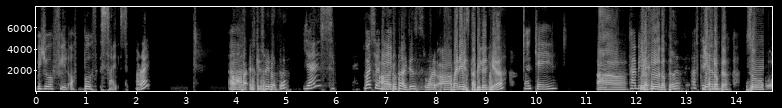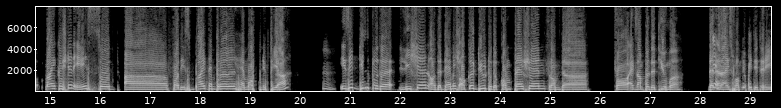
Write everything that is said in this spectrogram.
visual field of both sides. All right uh, uh excuse me doctor Yes. What's your Uh, name? doctor, I just want, uh, my name is Kabilan here. Okay. Uh, good Kabilan. afternoon, doctor. Afternoon. Yes, doctor. So my question is, so uh, for this bitemporal hemianopia, Mm. is it due to the lesion or the damage occurred due to the compression from the, for example, the tumor that Yes. arise from the pituitary?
